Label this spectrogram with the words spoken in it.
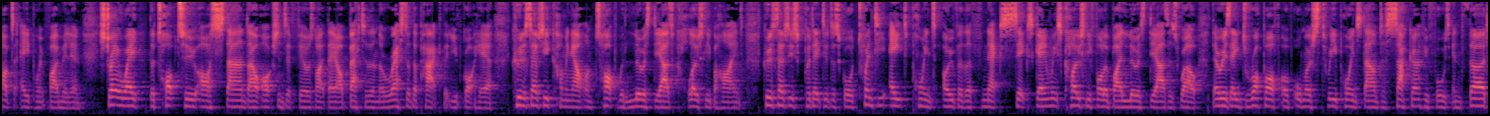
up to 8.5 million. Straight away, the top two are standout options. It feels like they are better than the rest of the pack that you've got here. Kulusevski coming out on top with Luis Diaz closely behind. Kulusevski is predicted to score 28 points over the next six game weeks, closely followed by Luis Diaz as well. There is a drop off of almost three points down down to Saka, who falls in third.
